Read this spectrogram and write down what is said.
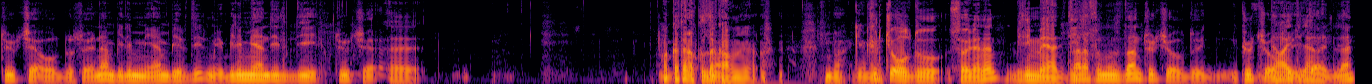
Türkçe olduğu söylenen bilinmeyen bir dil mi? Bilinmeyen dil değil. Türkçe Ee, hakikaten akılda Ha. kalmıyor. mahkeme Kürtçe olduğu söylenen bilinmeyen dil. tarafınızdan Türkçe olduğu, Kürtçe İddia olduğu edilen iddia edilen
